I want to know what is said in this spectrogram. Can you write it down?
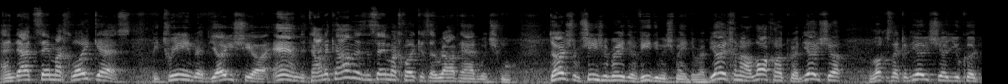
and that same machloikes between Rav Yoshia and the Tanakam is the same machloikes that Rav had with Shmuel. Darsh from Shin Shabri Davidi Mishmei the Rav Yochanan Allah Rav Yoshia looks like Rav Yoshia. You could,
